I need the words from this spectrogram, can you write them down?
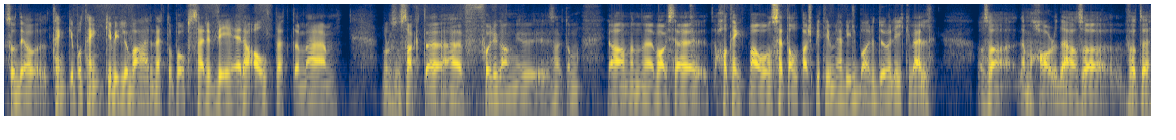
så det å tenke på å tenke vil jo være nettopp å observere alt dette med noen som snakket her forrige gang vi snakket om ja, men hva hvis jeg har tenkt meg å sette alle perspektiver, men jeg vil bare dø likevel. Altså, ja, har du det? Altså, for at det,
